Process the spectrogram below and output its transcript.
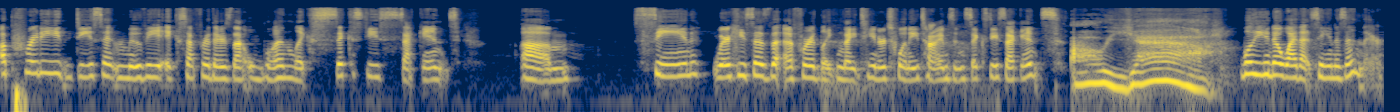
a pretty decent movie except for there's that one like 60 second um scene where he says the f word like 19 or 20 times in 60 seconds oh yeah. well, you know why that scene is in there.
